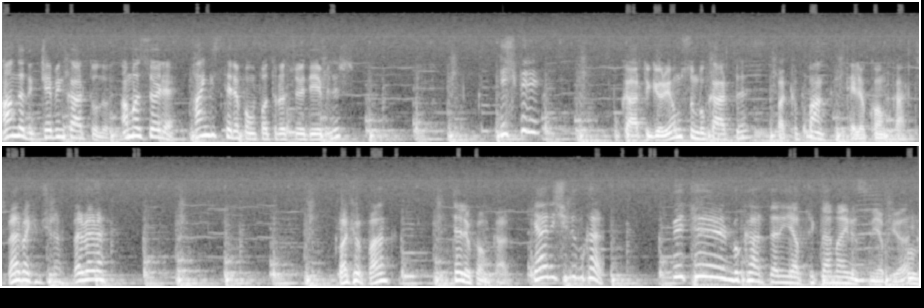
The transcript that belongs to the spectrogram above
Anladık cebin kart dolu. Ama söyle hangisi telefon faturası ödeyebilir? Hiçbiri. Bu kartı görüyor musun bu kartı? Vakıf Bank Telekom kart. Ver bakayım şunu. Ver ver ver. Vakıf Bank, Telekom kart. Yani şimdi bu kart. Bütün bu kartların yaptıklarının aynısını yapıyor.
